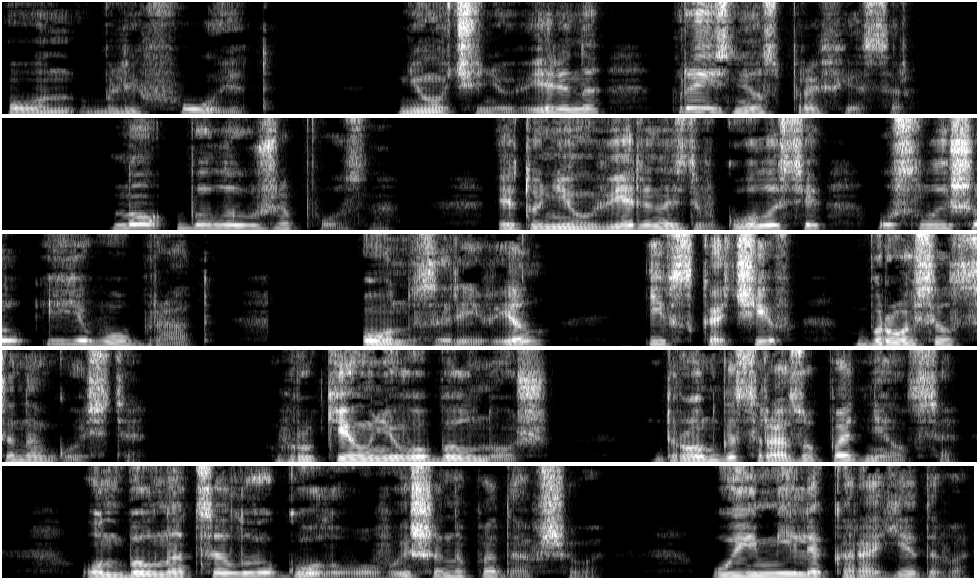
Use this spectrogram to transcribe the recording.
«Он блефует», — не очень уверенно произнес профессор. Но было уже поздно. Эту неуверенность в голосе услышал и его брат. Он заревел и, вскочив, бросился на гостя. В руке у него был нож. Дронго сразу поднялся. Он был на целую голову выше нападавшего. У Эмиля Караедова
